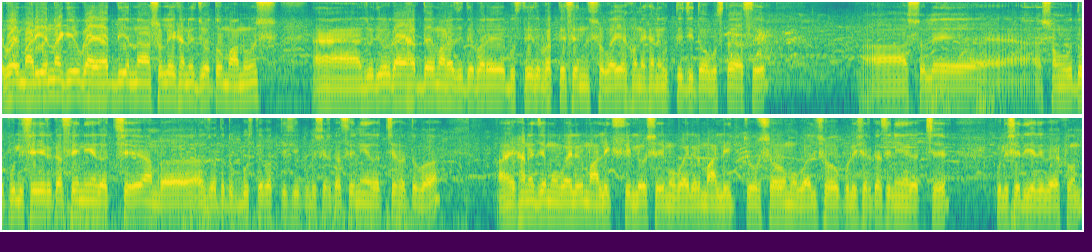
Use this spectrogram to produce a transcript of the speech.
এবার মারিয়েন না কেউ গায়ে হাত দিয়ে না, আসলে এখানে যত মানুষ যদি ওর গায়ে হাত দেয় মারা যেতে পারে, বুঝতেই তো পারতেছেন, সবাই এখন এখানে উত্তেজিত অবস্থায় আছে। আসলে সম্ভবত পুলিশের কাছে নিয়ে যাচ্ছে, আমরা যতটুকু বুঝতে পারতেছি পুলিশের কাছে নিয়ে যাচ্ছে হয়তো বা এখানে যে মোবাইলের মালিক ছিল, সেই মোবাইলের মালিক চোরসহ মোবাইল সহ পুলিশের কাছে নিয়ে যাচ্ছে। পুলিশে দিয়ে দেবে এখন।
